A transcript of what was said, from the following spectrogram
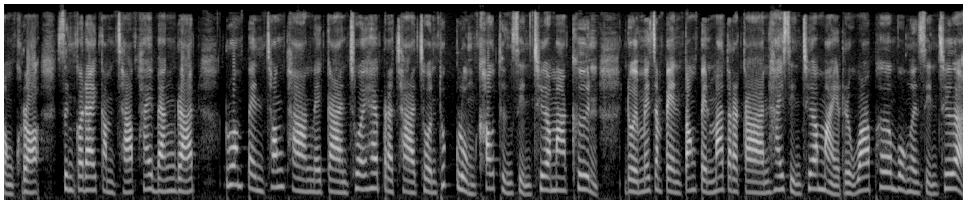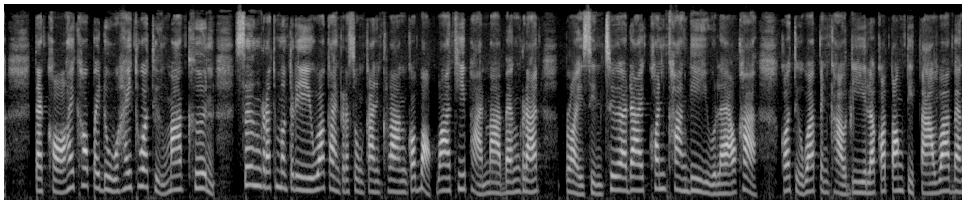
สงเคราะห์ ซึ่งก็ได้กำชับให้แบงก์รัฐ ร่วมเป็นช่องทางในการช่วยให้ประชาชนทุกกลุ่มเข้าถึงสินเชื่อมากขึ้น โดยไม่จำเป็นต้องเป็นมาตรการให้สินเชื่อใหม่ หรือว่าเพิ่มวงเงินสินเชื่อ แต่ขอให้เข้าไปดูให้ทั่วถึงมากขึ้น ซึ่งรัฐมนตรีว่าการกระทรวงการคลังก็บอกว่าที่ผ่านมาแบงก์รัฐ ปล่อยสินเชื่อได้ค่อนข้างดีอยู่แล้วค่ะ ก็ถือว่าเป็นข่าวดีแล้วก็ต้องติดตามว่าแบงก์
